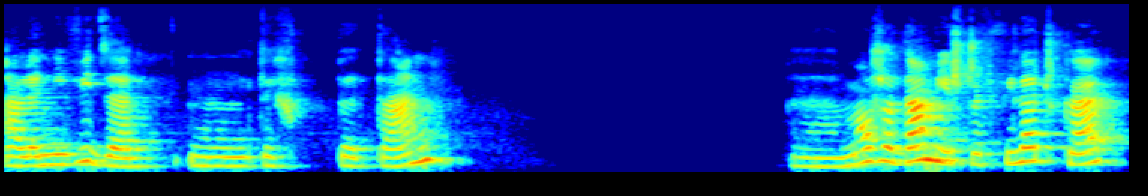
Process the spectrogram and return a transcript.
ale nie widzę mm, tych pytań. E, może dam jeszcze chwileczkę.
